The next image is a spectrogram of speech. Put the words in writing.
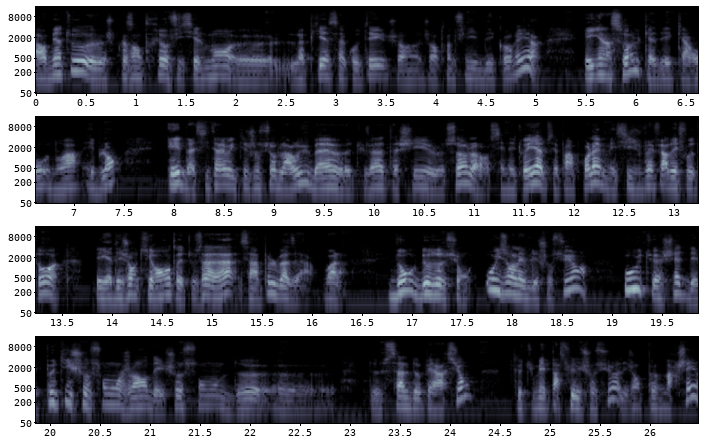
Alors bientôt, euh, je présenterai officiellement euh, la pièce à côté, je suis en train de finir de décorer, et il y a un sol qui a des carreaux noirs et blancs. Et bah, si tu arrives avec tes chaussures de la rue, bah, tu vas attacher le sol. Alors c'est nettoyable, c'est pas un problème, mais si je vais faire des photos, il y a des gens qui rentrent et tout ça, c'est un peu le bazar. Voilà. Donc deux options, ou ils enlèvent les chaussures, ou tu achètes des petits chaussons, genre des chaussons de, euh, salle d'opération, que tu mets par-dessus les chaussures, les gens peuvent marcher.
